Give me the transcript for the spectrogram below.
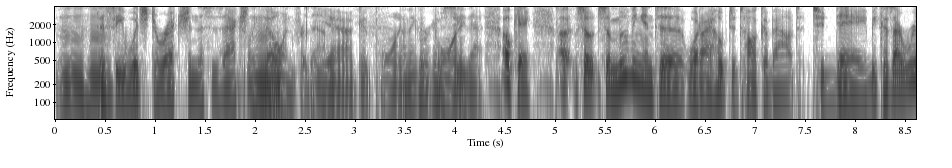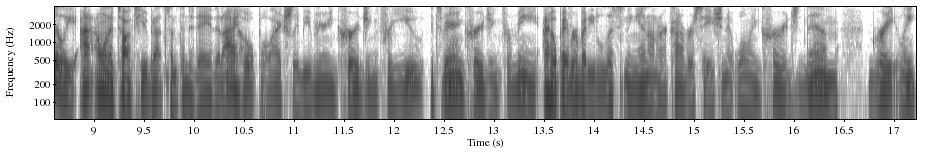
to see which direction this is actually going for them. Mm-hmm. Mm. Yeah, good point. I think good we're going to see that. Okay, uh, so so moving into what I hope to talk about today, because I really I, I want to talk to you about something today that I hope will actually be very encouraging for you. It's very encouraging for me. I hope everybody listening in on our conversation it will encourage them greatly.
